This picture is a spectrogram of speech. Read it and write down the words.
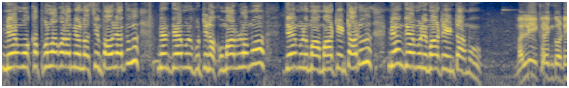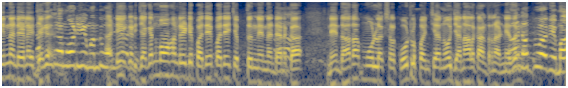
మేము ఒక్క పుల్ల కూడా మేము నశింపవలేదు. మేము దేవుడు పుట్టిన కుమారులము. దేవుడు మా మాట వింటాడు. మేము దేవుడి మాట వింటాము. మళ్ళీ ఇక్కడ ఇంకోటి ఏంటంటే జగన్ మోడీ మందు అంటే ఇక్కడ జగన్మోహన్ రెడ్డి పదే పదే చెప్తుంది ఏంటంటే వెనక నేను దాదాపు మూడు లక్షల కోట్లు పంచాను జనాలకు అంటున్నాడు. మా నిజంగా డబ్బు అది. మా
